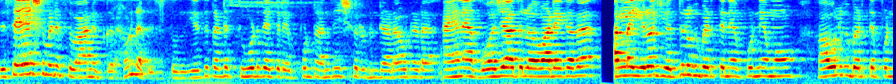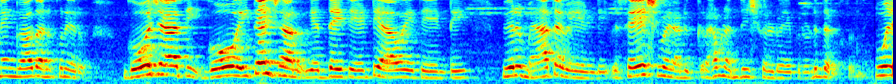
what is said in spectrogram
విశేషమైన శివానుగ్రహం లభిస్తుంది. ఎందుకంటే శివుడి దగ్గర ఎప్పుడు నందీశ్వరుడు ఉండాడా ఉన్నాడా? ఆయన గోజాతిలో వాడే కదా. మళ్ళీ ఈరోజు ఎద్దులకు పెడితేనే పుణ్యము ఆవులకు పెడితే పుణ్యం కాదు అనుకునేరు. గోజాతి గో అయితే చాలు. ఎద్దు అయితే ఏంటి? ఆవు అయితే ఏంటి? మీరు మేత వేయండి. విశేషమైన అనుగ్రహం నందీశ్వరుడు వైపు నుండి దొరుకుతుంది. పూజ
